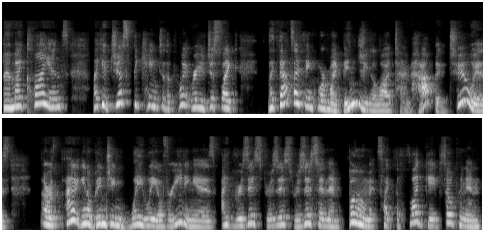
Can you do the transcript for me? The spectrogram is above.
and my clients, like it just became to the point where you're just like, like that's I think where my binging a lot of time happened too is or I, you know, binging way, way overeating is I'd resist, resist, resist, and then boom, it's like the floodgates open and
